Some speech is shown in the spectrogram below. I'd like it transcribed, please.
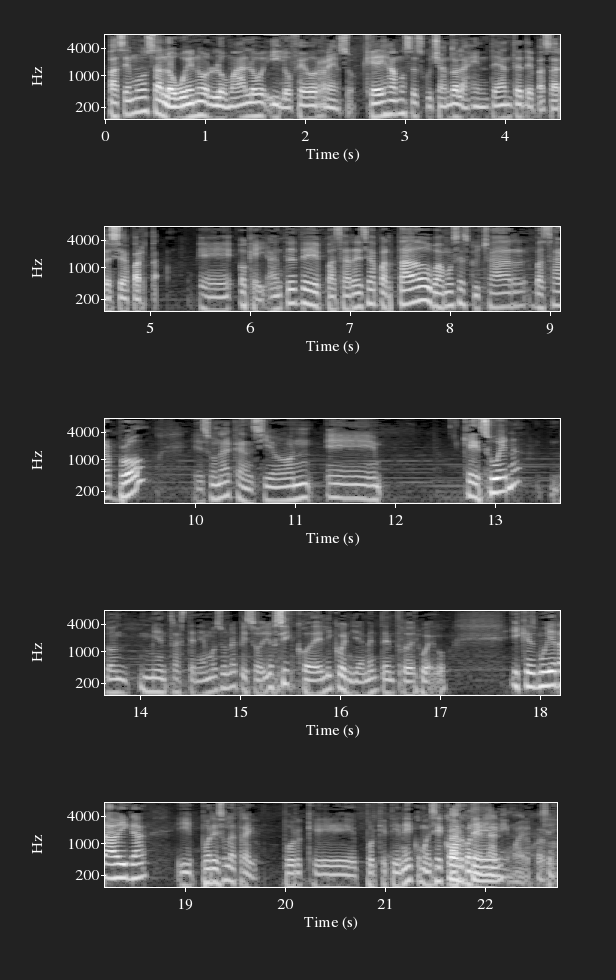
pasemos a lo bueno, lo malo y lo feo, Renzo. ¿Qué dejamos escuchando a la gente antes de pasar ese apartado? Eh, ok, antes de pasar a ese apartado, vamos a escuchar Bazaar Brawl. Es una canción eh, que suena don- mientras tenemos un episodio psicodélico en Yemen dentro del juego y que es muy arábiga y por eso la traigo, porque, porque tiene como ese Va corte. con el ánimo del juego. Sí.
